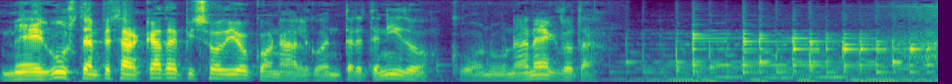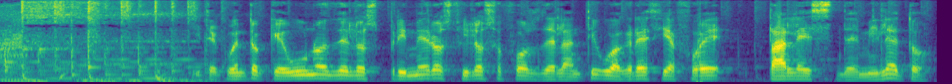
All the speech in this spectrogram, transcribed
Me gusta empezar cada episodio con algo entretenido, con una anécdota. Y te cuento que uno de los primeros filósofos de la antigua Grecia fue Tales de Mileto,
